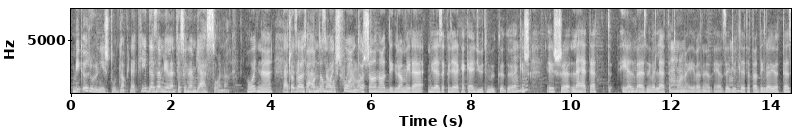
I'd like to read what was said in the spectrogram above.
még örülni is tudnak neki, de ez nem jelenti azt, hogy nem gyászolnak. Hogyne, Tehát csak azt mondom, hogy folyamat. pontosan addigra, mire, mire ezek a gyerekek együttműködőek, uh-huh. és, és lehetett élvezni, vagy lehetett uh-huh. volna élvezni az együttlétet, uh-huh. addigra jött ez.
